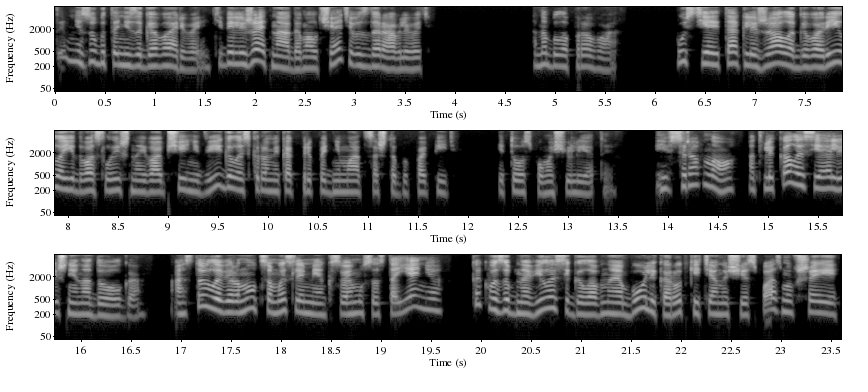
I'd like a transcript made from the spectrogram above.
Ты мне зубы-то не заговаривай. Тебе лежать надо, молчать и выздоравливать. Она была права. Пусть я и так лежала, говорила едва слышно и вообще не двигалась, кроме как приподниматься, чтобы попить, и то с помощью леты. И все равно отвлекалась я лишь ненадолго. А стоило вернуться мыслями к своему состоянию, как возобновилась и головная боль, и короткие тянущие спазмы в шее,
